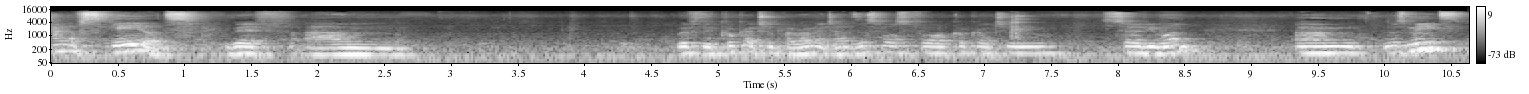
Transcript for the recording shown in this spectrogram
kind of scales with um, with the Cuckatoo parameter. This was for Cuckatoo 31. Um, this means,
